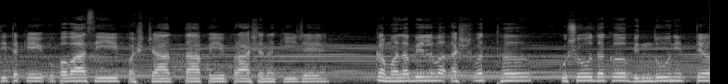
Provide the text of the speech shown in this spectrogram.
तितके उपवासी पश्चात्तापे प्राशन कीजे कमलबिल्व अश्वत्थ कुशोदक बिंदू नित्य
